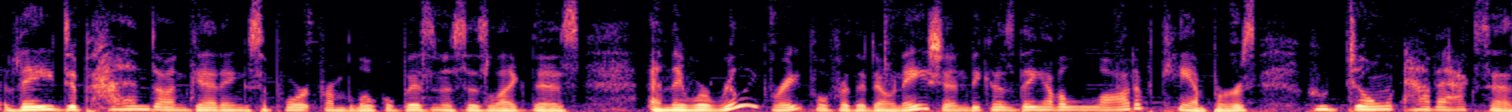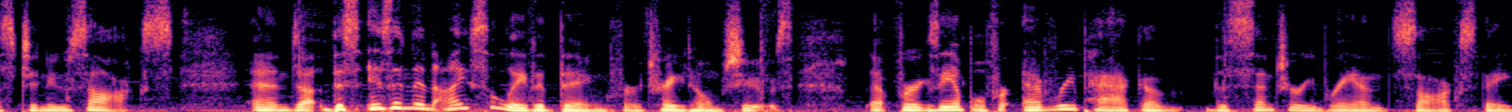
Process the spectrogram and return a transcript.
they depend on getting support from local businesses like this. And they were really grateful for the donation because they have a lot of campers who don't have access to new socks. And uh, this isn't an isolated thing for Trade Home Shoes. Uh, for example, for every pack of the Century brand socks they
